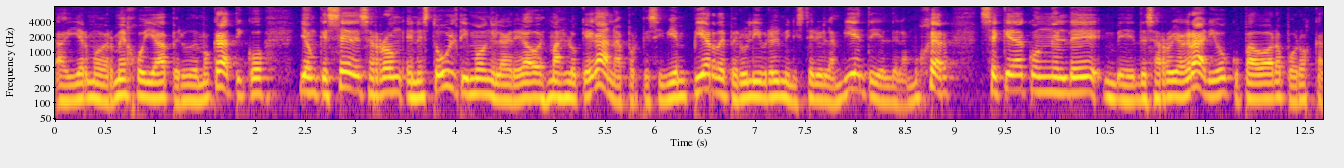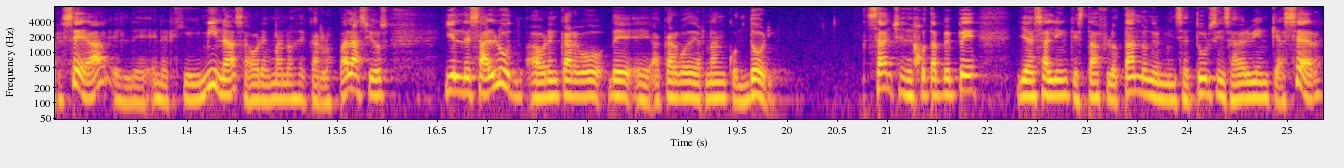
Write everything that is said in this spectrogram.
a Guillermo Bermejo y a Perú Democrático. Y aunque cede Cerrón en esto último, en el agregado es más lo que gana, porque si bien pierde Perú Libre el Ministerio del Ambiente y el de la Mujer, se queda con el de eh, Agrario, ocupado ahora por Oscar Sea, el de Energía y Minas, ahora en manos de Carlos Palacios, y el de Salud, ahora en cargo de, eh, a cargo de Hernán Condori. Sánchez de JPP ya es alguien que está flotando en el Mincetur sin saber bien qué hacer,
